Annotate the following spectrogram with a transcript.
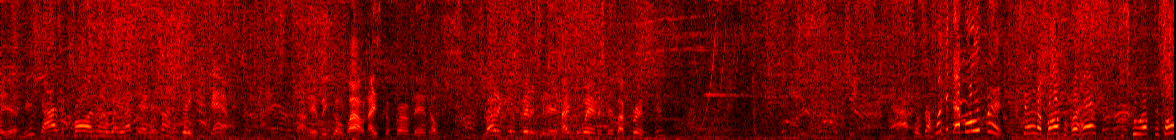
yeah, yeah. These guys are crawling their way up there. and They're trying to take you down. Now, here we go. Wow, nice confirm there. Nope. Trying to get a finisher there. Nice awareness there by Chris. That's what's up. Look at that movement! Staying above her head to screw up the soul,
